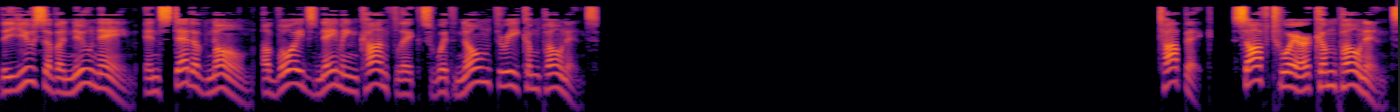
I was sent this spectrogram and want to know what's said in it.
the use of a new name, instead of GNOME, avoids naming conflicts with GNOME 3 components. Topic: Software components.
